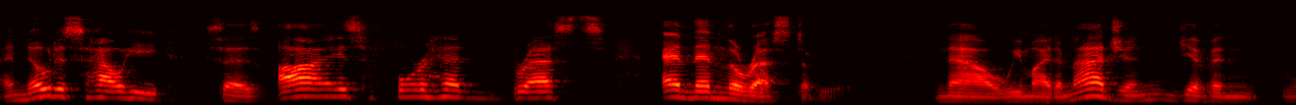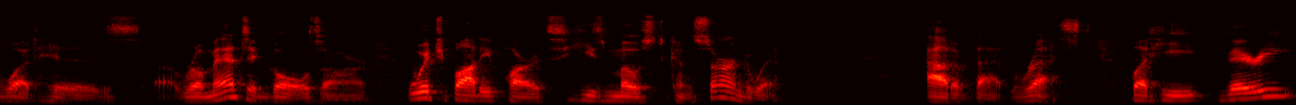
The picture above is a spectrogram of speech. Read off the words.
And notice how he says eyes, forehead, breasts, and then the rest of you. Now, we might imagine, given what his uh, romantic goals are, which body parts he's most concerned with out of that rest. But he very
